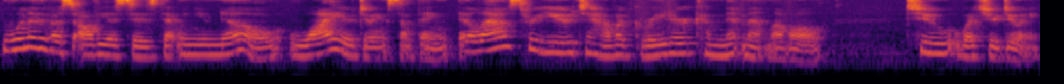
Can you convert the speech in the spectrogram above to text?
One of the most obvious is that when you know why you're doing something, it allows for you to have a greater commitment level to what you're doing.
